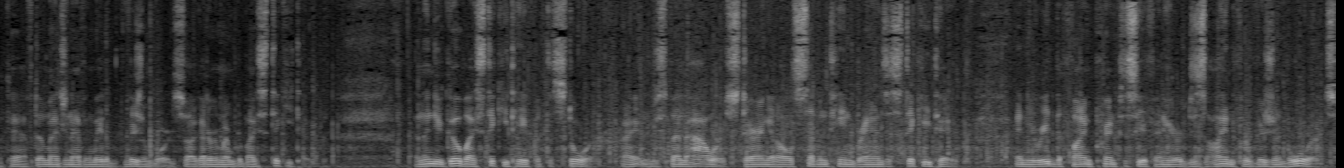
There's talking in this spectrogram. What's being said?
Okay, I have to imagine having made a vision board, so I got to remember to buy sticky tape. And then you go buy sticky tape at the store, right? And you spend hours staring at all 17 brands of sticky tape. And you read the fine print to see if any are designed for vision boards.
